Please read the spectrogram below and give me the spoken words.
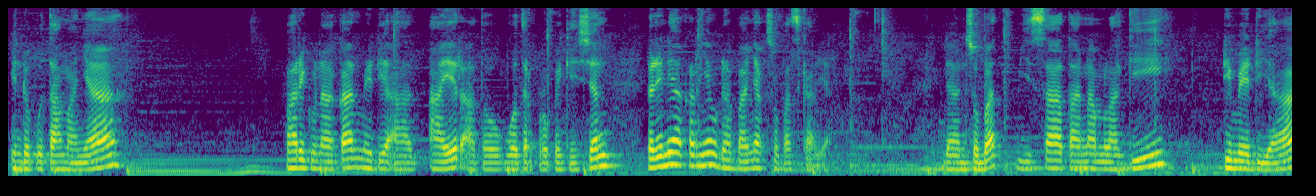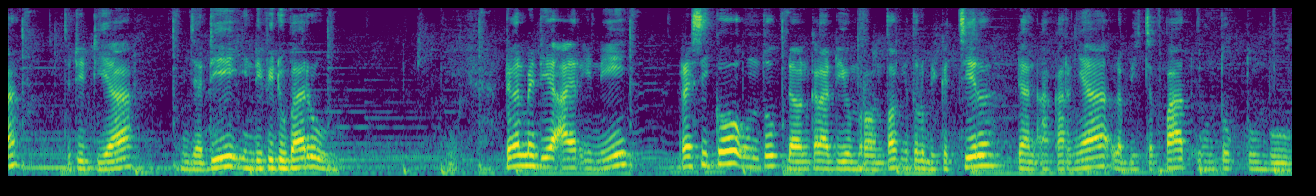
induk utamanya Fahri gunakan media air atau water propagation dan ini akarnya udah banyak sobat sekalian dan sobat bisa tanam lagi di media jadi dia menjadi individu baru dengan media air ini resiko untuk daun kaladium rontok itu lebih kecil dan akarnya lebih cepat untuk tumbuh.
